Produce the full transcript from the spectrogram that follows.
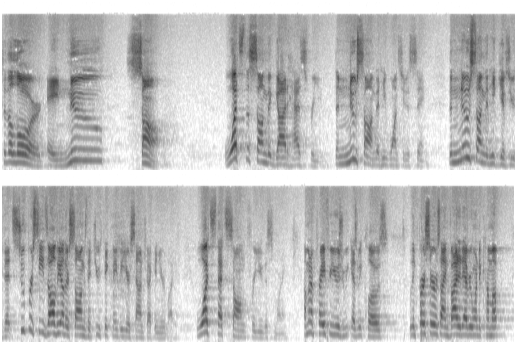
to the Lord a new song. What's the song that God has for you? The new song that He wants you to sing. The new song that He gives you that supersedes all the other songs that you think may be your soundtrack in your life. What's that song for you this morning? I'm going to pray for you as we, as we close. In first service, I invited everyone to come up,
